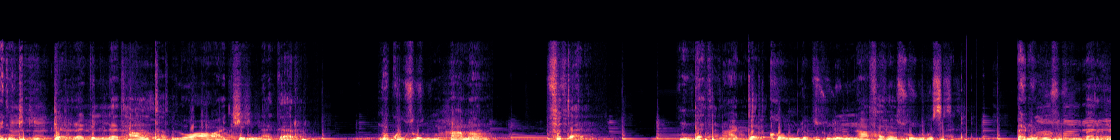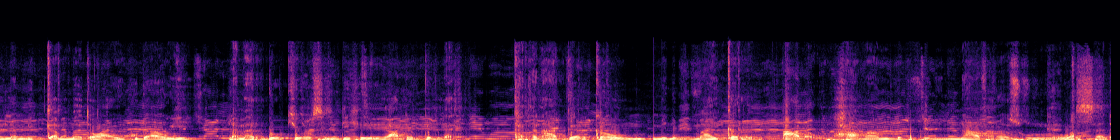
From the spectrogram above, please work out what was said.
እንዲህ ይደረግለታል ተብሎ አዋጅ ነገር። ንጉሡም ሐማን ፍጠን፣ እንደ ተናገርከውም ልብሱንና ፈረሱን ውሰድ፣ በንጉሡም በር ለሚቀመጠው አይሁዳዊ ለመርዶኪዮስ እንዲህ አድርግለት፣ ከተናገርከውም ምንም አይቅር አለው። ሐማም ልብሱንና ፈረሱን ወሰደ።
